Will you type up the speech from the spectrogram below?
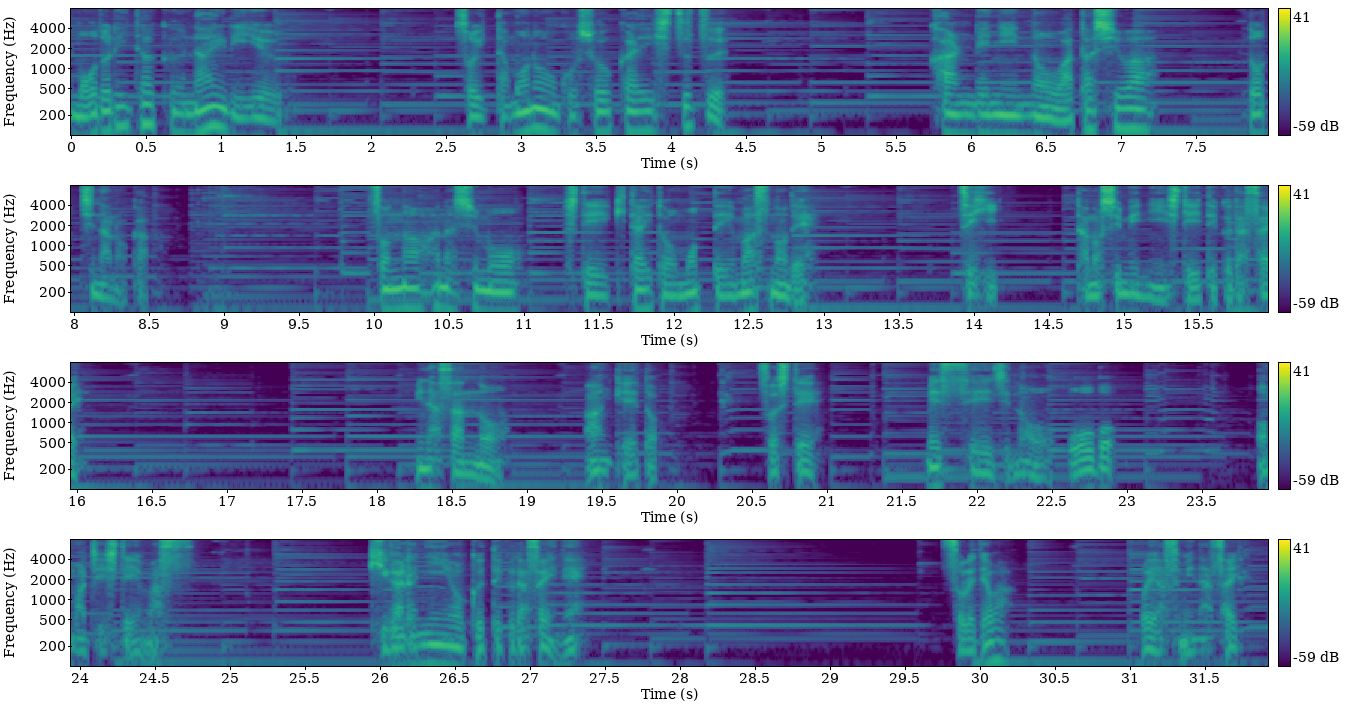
戻りたくない理由そういったものをご紹介しつつ管理人の私はどっちなのかそんなお話もしていきたいと思っていますのでぜひ楽しみにしていてください。皆さんのアンケートそしてメッセージの応募お待ちしています。気軽に送ってくださいね。それではおやすみなさい。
